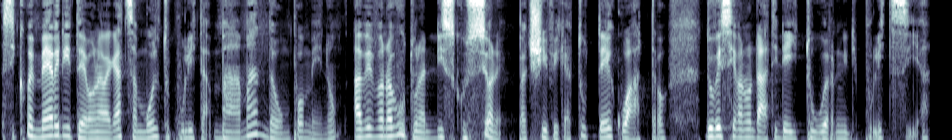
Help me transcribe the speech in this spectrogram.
siccome Meredith era una ragazza molto pulita, ma Amanda un po' meno, avevano avuto una discussione pacifica tutte e quattro, dove si erano dati dei turni di pulizia.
